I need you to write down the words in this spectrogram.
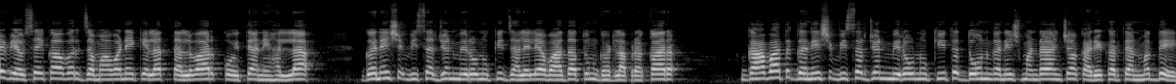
व्यावसायिकावर जमावाने केला तलवार कोयत्याने हल्ला. गणेश विसर्जन मिरवणुकीत झालेल्या वादातून घडला प्रकार. गावात गणेश विसर्जन मिरवणुकीत दोन गणेश मंडळांच्या कार्यकर्त्यांमध्ये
